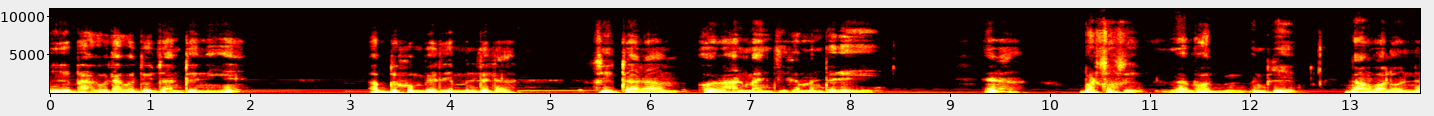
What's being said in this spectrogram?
ये भागवत भागवत जो जानते नहीं हैं। अब देखो, मेरे ये मंदिर ना, सीताराम और हनुमान जी का मंदिर है ये, है ना? बरसों से बहुत उनके गाँव वालों ने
